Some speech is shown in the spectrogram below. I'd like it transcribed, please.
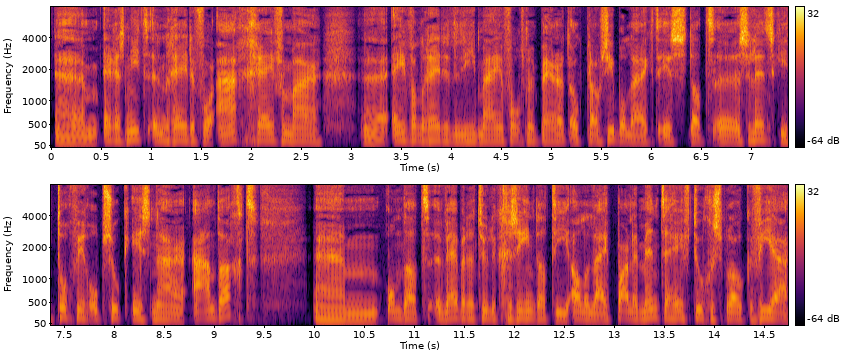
Um, er is niet een reden voor aangegeven, maar uh, een van de redenen die mij en volgens mij Bernard ook plausibel lijkt, is dat uh, Zelensky toch weer op zoek is naar aandacht. Um, omdat we hebben natuurlijk gezien dat hij allerlei parlementen heeft toegesproken via,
